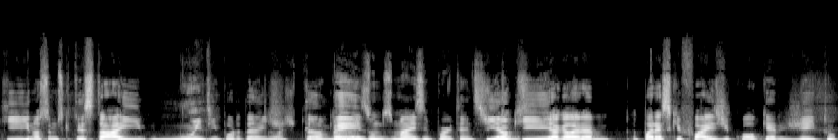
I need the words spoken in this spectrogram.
que nós temos que testar e muito importante Eu acho que também. Talvez um dos mais importantes. E é o que a galera parece que faz de qualquer jeito.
